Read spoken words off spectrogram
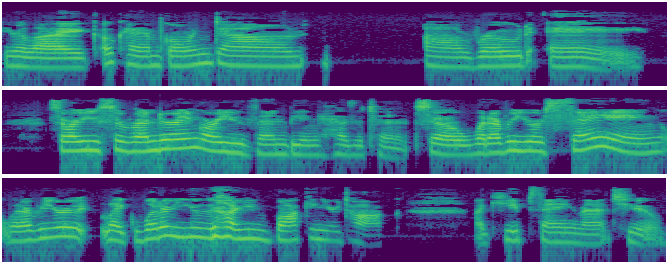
you're like, okay, I'm going down uh, road A. So are you surrendering or are you then being hesitant? So whatever you're saying, whatever you're like, what are you are you walking your talk? I keep saying that too.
